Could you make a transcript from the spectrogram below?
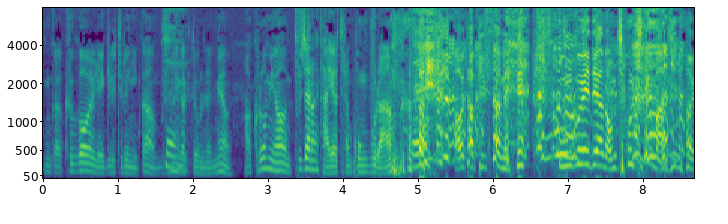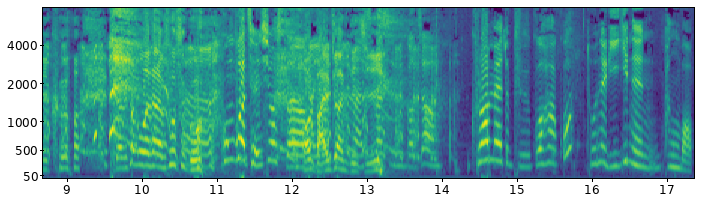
그러니까 그걸 얘기를 들으니까 무슨 네. 생각이 떠올랐냐면 아 그러면 투자랑 다이어트랑 공부랑 네. 아, 다 비슷하네. 공부에 대한 엄청 책 많이 나와 있고 그다음에 성공한 사람 소수고 공부가 제일 쉬웠어요. 어, 말도 안 되지. 거죠. 그럼에도 불구하고 돈을 이기는 방법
